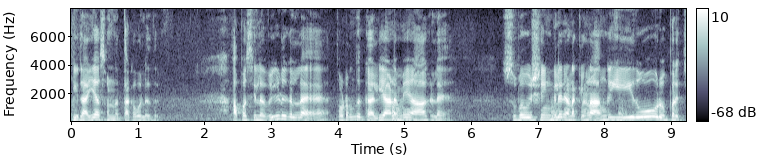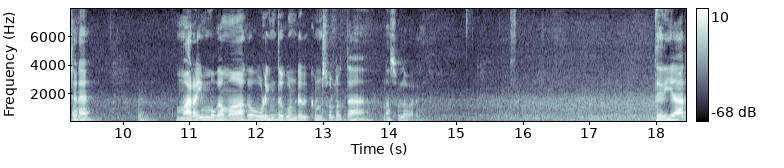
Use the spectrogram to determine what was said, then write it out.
இது ஐயா சொன்ன தகவல் இது. அப்போ சில வீடுகளில் தொடர்ந்து கல்யாணமே ஆகலை. சுப விஷயங்களே நடக்கலைன்னா அங்கே ஏதோ ஒரு பிரச்சனை மறைமுகமாக ஒளிந்து கொண்டு இருக்குன்னு சொல்கிறது தான் நான் சொல்ல வரேன். தெரியாத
